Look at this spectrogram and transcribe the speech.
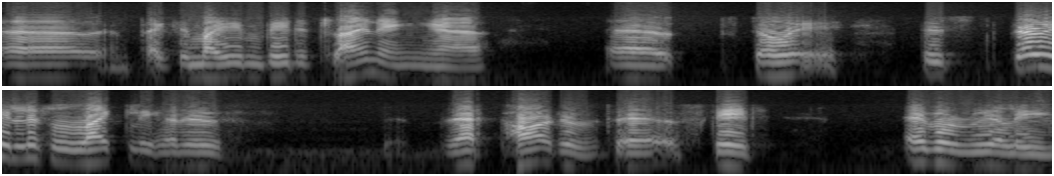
Uh, in fact, it might even be declining. Uh, uh, so it, there's very little likelihood of that part of the state ever really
